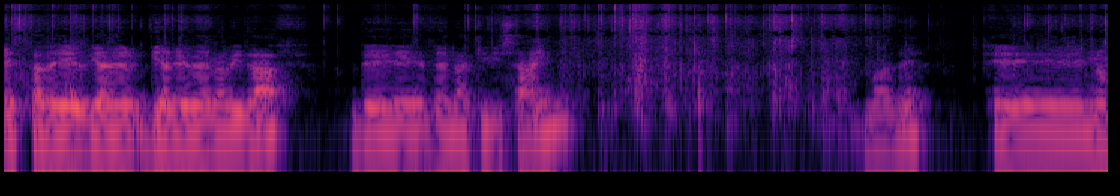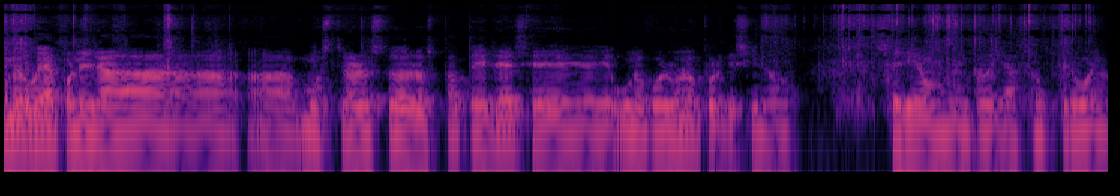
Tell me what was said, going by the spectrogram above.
Esta de Diario de Navidad de, Naki Design. ¿Vale? Eh, no me voy a poner a, mostraros todos los papeles eh, uno por uno porque si no sería un rollazo, pero bueno.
